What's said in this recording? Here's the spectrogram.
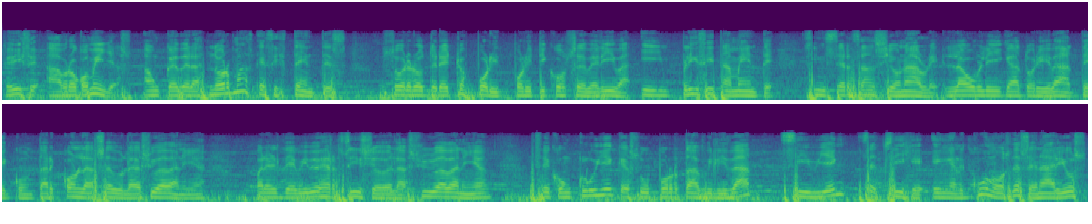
que dice, abro comillas, aunque de las normas existentes sobre los derechos políticos se deriva implícitamente, sin ser sancionable, la obligatoriedad de contar con la cédula de ciudadanía. Para el debido ejercicio de la ciudadanía, se concluye que su portabilidad, si bien se exige en algunos escenarios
